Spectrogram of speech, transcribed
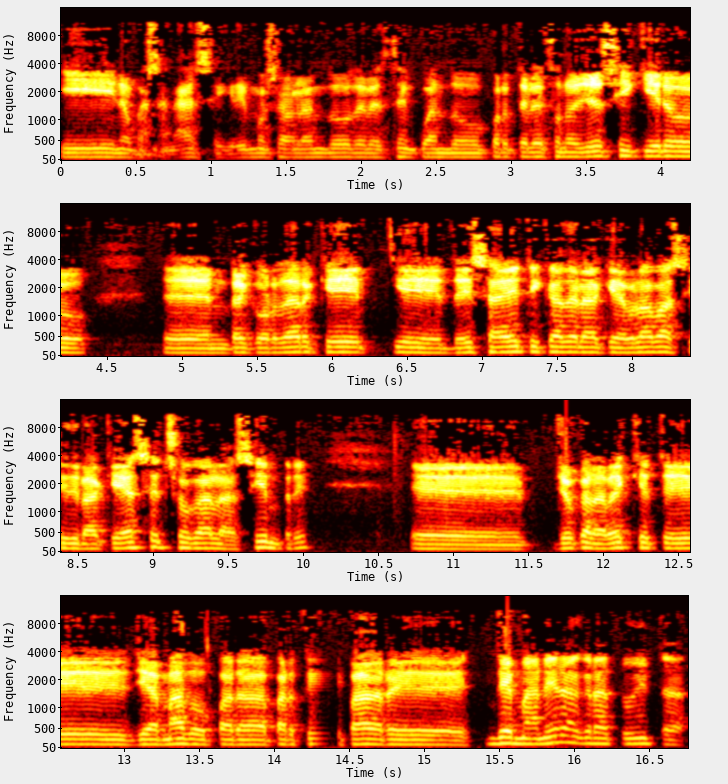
y no pasa nada, seguiremos hablando de vez en cuando por teléfono. Yo sí quiero eh, recordar que, que, de esa ética de la que hablabas y de la que has hecho gala siempre, eh, yo cada vez que te he llamado para participar eh, de manera gratuita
